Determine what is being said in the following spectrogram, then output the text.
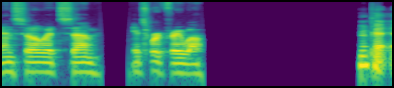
and so it's um, it's worked very well. Okay,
